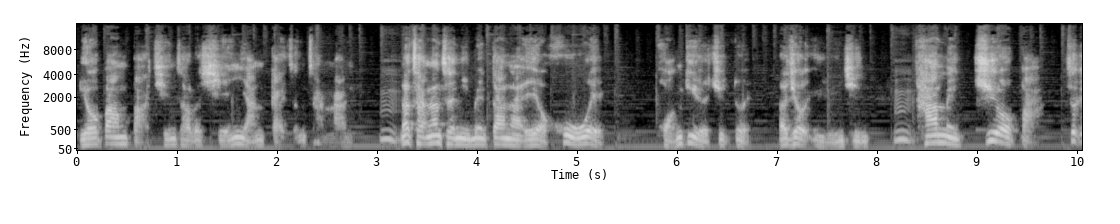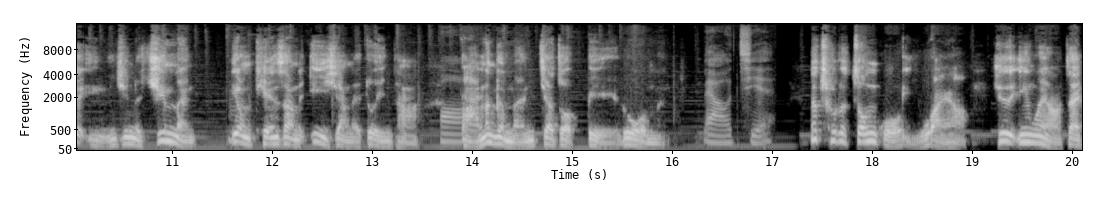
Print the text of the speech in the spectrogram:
刘邦把秦朝的咸阳改成长安，嗯，那长安城里面当然也有护卫皇帝的军队，那叫羽林军，嗯，他们就把这个羽林军的军门用天上的意象来对应它，哦，把那个门叫做北落门。了解。那除了中国以外啊，就是因为啊，在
